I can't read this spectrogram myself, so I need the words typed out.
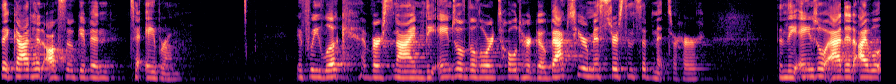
that God had also given to Abram. If we look at verse 9, the angel of the Lord told her, Go back to your mistress and submit to her. Then the angel added, I will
